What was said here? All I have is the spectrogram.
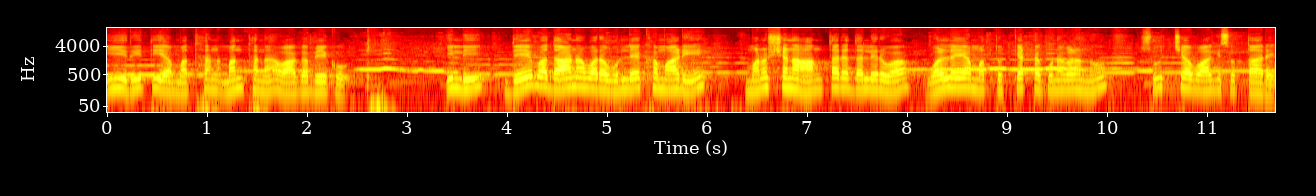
ಈ ರೀತಿಯ ಮಥನ, ಮಂಥನವಾಗಬೇಕು. ಇಲ್ಲಿ ದೇವದಾನವರ ಉಲ್ಲೇಖ ಮಾಡಿ ಮನುಷ್ಯನ ಆಂತರ್ಯದಲ್ಲಿರುವ ಒಳ್ಳೆಯ ಮತ್ತು ಕೆಟ್ಟ ಗುಣಗಳನ್ನು ಸೂಚ್ಯವಾಗಿಸುತ್ತಾರೆ.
